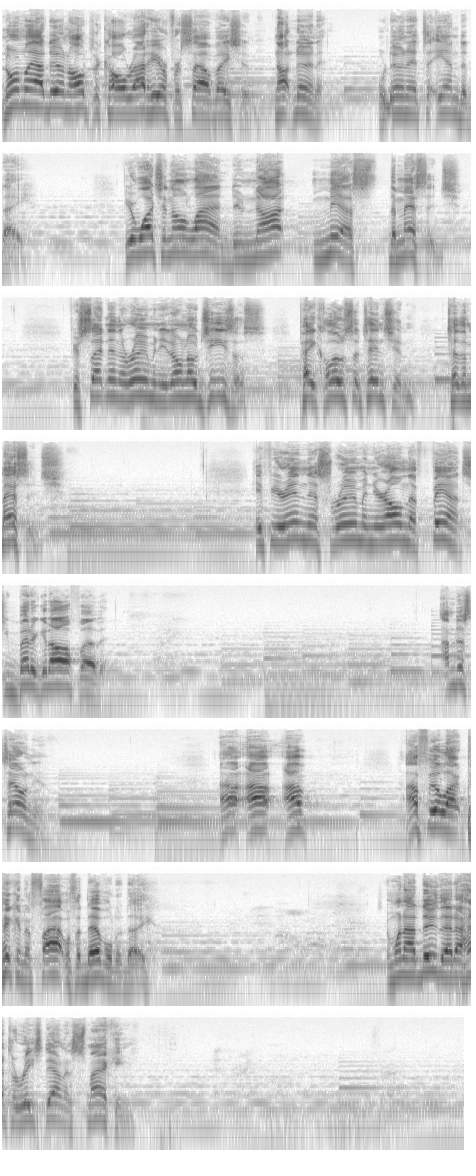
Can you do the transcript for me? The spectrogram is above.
Normally, I do an altar call right here for salvation. Not doing it. We're doing it at the end today. If you're watching online, do not miss the message. If you're sitting in the room and you don't know Jesus, pay close attention to the message. If you're in this room and you're on the fence, you better get off of it. I'm just telling you. I, I, I, I feel like picking a fight with the devil today. And when I do that, I have to reach down and smack him.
